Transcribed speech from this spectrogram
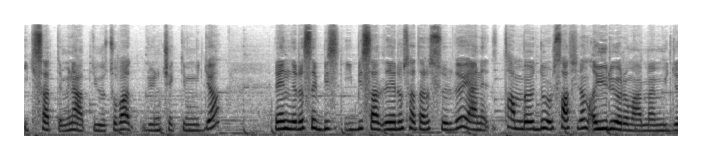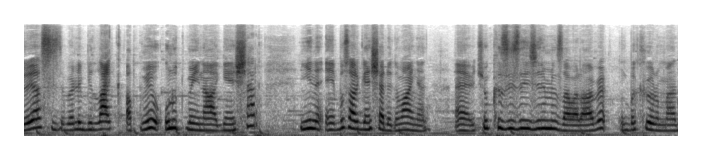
2 saatte mi ne attı YouTube'a dün çektiğim video. Render'ısı bir, bir saat yarım saat arası sürdü. Yani tam böyle 4 saat falan ayırıyorum abi ben videoya. Siz de böyle bir like atmayı unutmayın ha gençler. Yine e, bu sefer gençler dedim aynen. E, çünkü kız izleyicilerimiz de var abi. Bakıyorum ben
